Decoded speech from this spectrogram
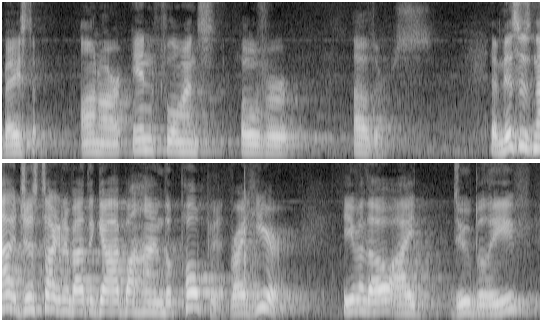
based on our influence over others. And this is not just talking about the guy behind the pulpit right here, even though I do believe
